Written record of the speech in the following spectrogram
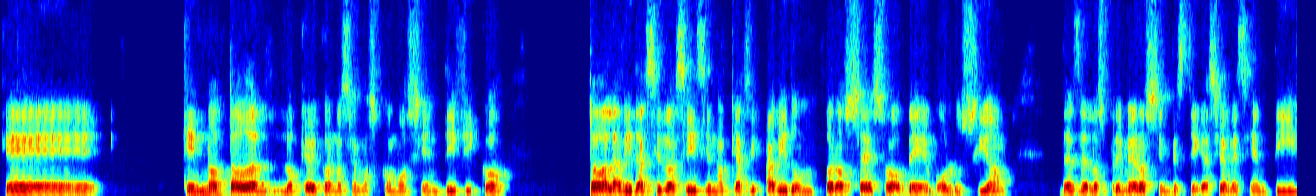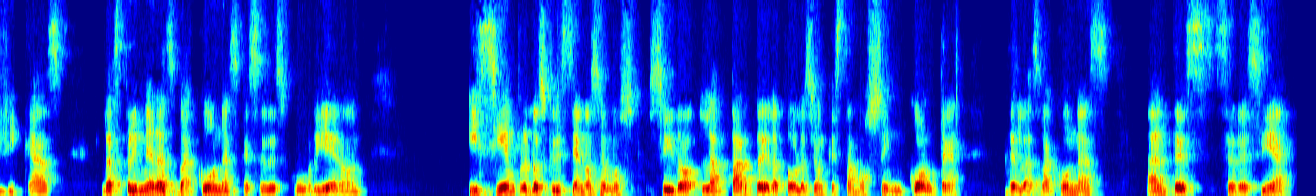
que, que no todo lo que hoy conocemos como científico, toda la vida ha sido así, sino que ha, ha habido un proceso de evolución desde las primeras investigaciones científicas, las primeras vacunas que se descubrieron, y siempre los cristianos hemos sido la parte de la población que estamos en contra de las vacunas. Antes se decía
